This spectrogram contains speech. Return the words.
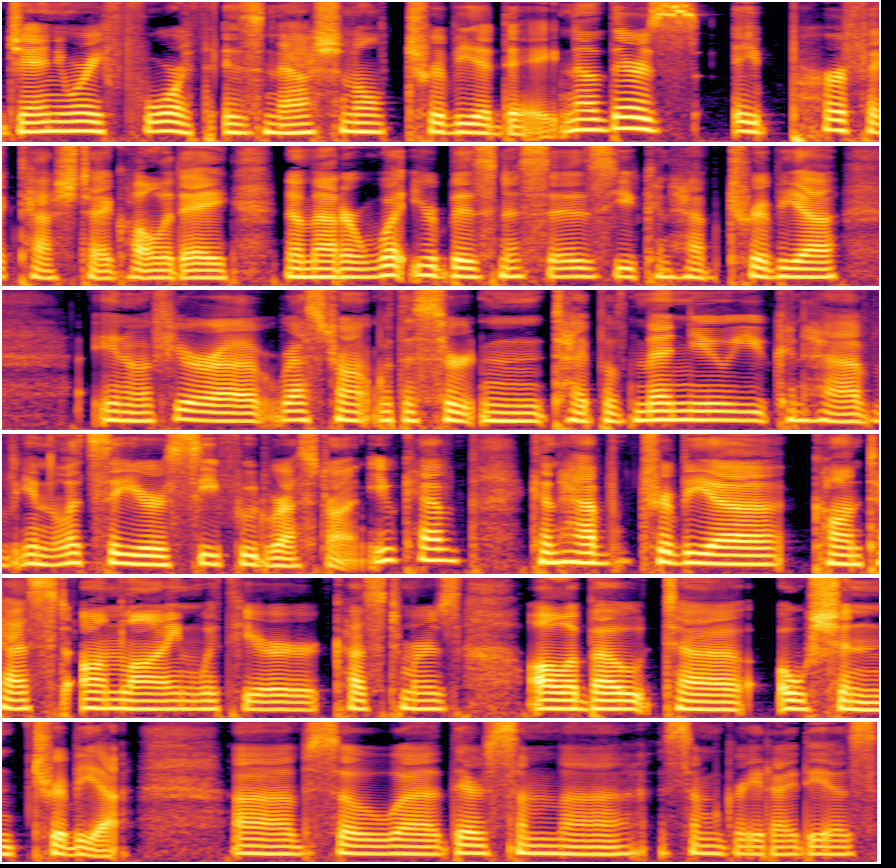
January 4th is National Trivia Day. Now, there's a perfect hashtag holiday. No matter what your business is, you can have trivia. You know, if you're a restaurant with a certain type of menu, you can have, you know, let's say you're a seafood restaurant, you can, can have trivia contest online with your customers all about uh, ocean trivia. Uh, so uh, there's some uh, some great ideas.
